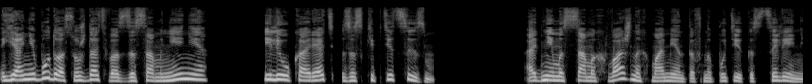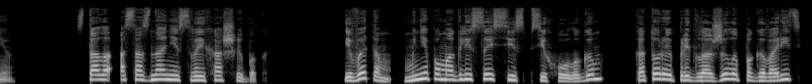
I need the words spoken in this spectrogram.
Я не буду осуждать вас за сомнения или укорять за скептицизм. Одним из самых важных моментов на пути к исцелению стало осознание своих ошибок. И в этом мне помогли сессии с психологом, которая предложила поговорить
